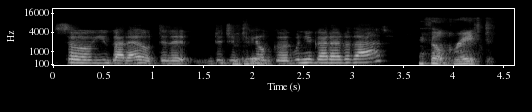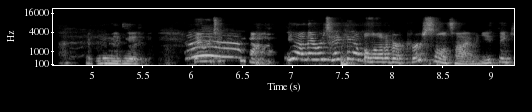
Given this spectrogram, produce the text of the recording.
So you got out. Did it, did you we feel did. good when you got out of that? I felt great. I really did. They were taking up, yeah, they were taking up a lot of our personal time. And you think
